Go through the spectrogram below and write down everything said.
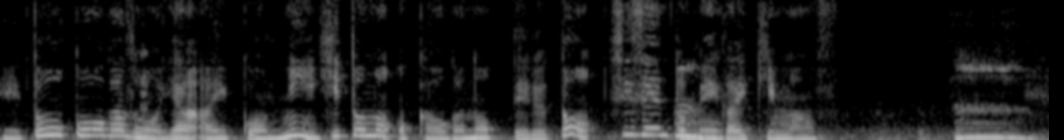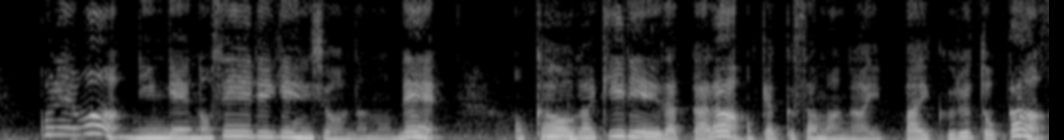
えー投稿画像やアイコンに人のお顔が載ってると、自然と目が行きます。うん。これは人間の生理現象なので、お顔が綺麗だからお客様がいっぱい来るとか、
